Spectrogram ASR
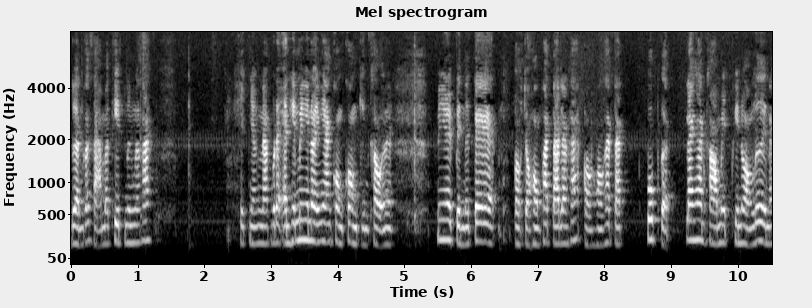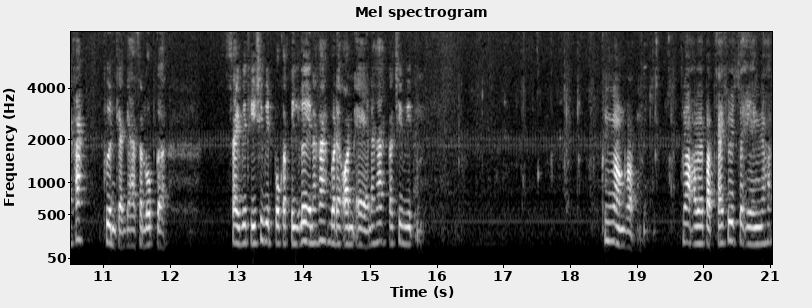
เดือนก็สามอาทิตย์หนึงนะคะเห็ดยังนักบ่ได้อันเห็นไม่น้อยยางกองกองกินเขาเนี่ย ไม่ใช่เป็นตั้งแต่ออกจากห้องผ่าตัดแล้วนะคะออกห้องผ่าตัดปุ๊บเกิดรายงานข่าวพี่น้องเลยนะคะฟื้นจากยาสลบก็ใส่วิถีชีวิตปกติเลยนะคะบริออนแอร์นะคะกับชีวิตพี่น้องก็ลองเอาไปปรับใช้ชีวิตตัวเองนะคะ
